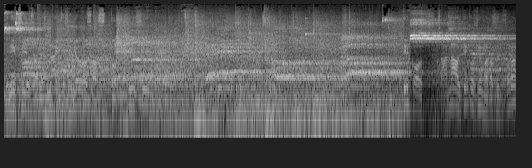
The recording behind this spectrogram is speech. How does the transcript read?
γυρίσει ο Σαβιανάκης, ο Γιώργος θα στοχίσει. Κύρκος, ξανά ο Κύρκος βήματα αυτή τη φορά.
